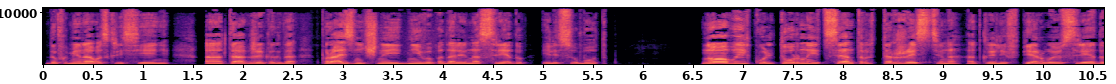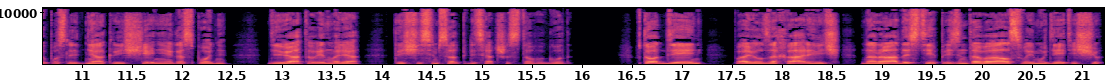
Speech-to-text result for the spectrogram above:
до Фомина воскресенья, а также когда праздничные дни выпадали на среду или субботу. Новый культурный центр торжественно открыли в первую среду после Дня Крещения Господня, 9 января 1756 года. В тот день Павел Захаревич на радости презентовал своему детищу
